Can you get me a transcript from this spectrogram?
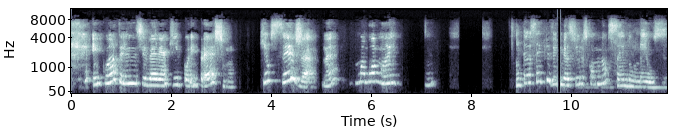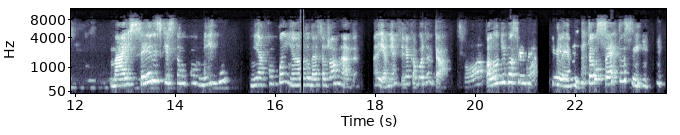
enquanto eles estiverem aqui por empréstimo, que eu seja né, uma boa mãe. Né? Então, eu sempre vi meus filhos como não sendo meus, mas seres que estão comigo, me acompanhando nessa jornada. Aí, a minha filha acabou de entrar. Oh, Falando de você, oh. Helena, tão certo assim.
